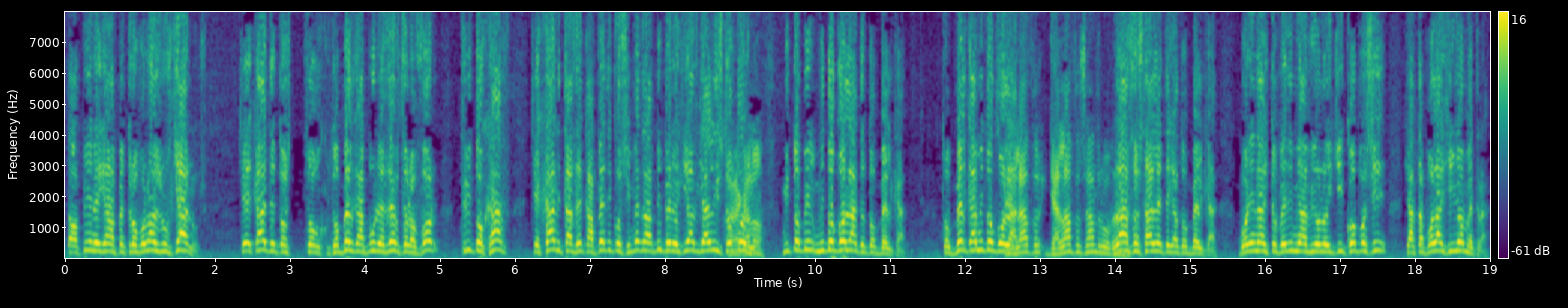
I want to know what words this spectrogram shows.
τα οποία είναι για να πετροβολάς ρουφιάνους. Και κάνετε το, το, τον Μπέλκα που είναι δεύτερο φορ, τρίτο χαφ και χάνει τα 15-20 μέτρα να μπει περιοχή να διαλύσει τον Παρακαλώ. κόσμο. Μην τον, πη- μην τον κολλάτε τον Μπέλκα. Τον Μπέλκα μην τον Σε κολλάτε. λάθος- για λάθος άνθρωπο. Λάθος τα λέτε για τον Μπέλκα. Μπορεί να έχει το παιδί μια βιολογική κόπωση για από τα πολλά χιλιόμετρα.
